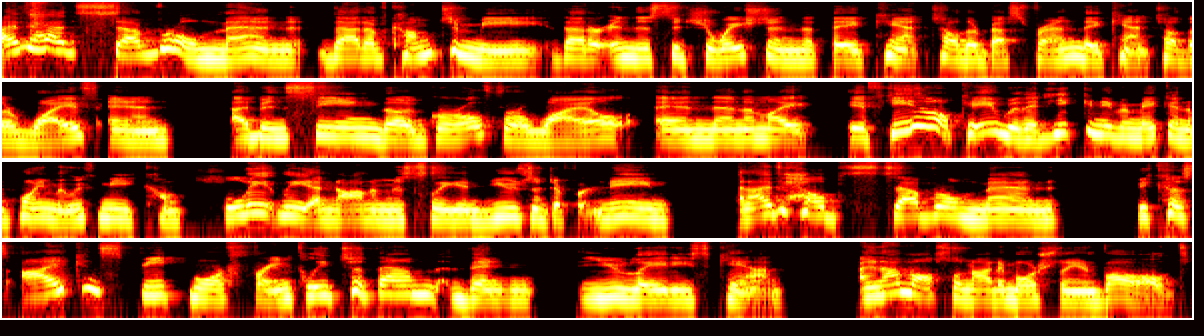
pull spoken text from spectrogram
I've had several men that have come to me that are in this situation that they can't tell their best friend, they can't tell their wife, and I've been seeing the girl for a while, and then I'm like, if he's okay with it, he can even make an appointment with me completely anonymously and use a different name. And I've helped several men because I can speak more frankly to them than you ladies can. And I'm also not emotionally involved.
